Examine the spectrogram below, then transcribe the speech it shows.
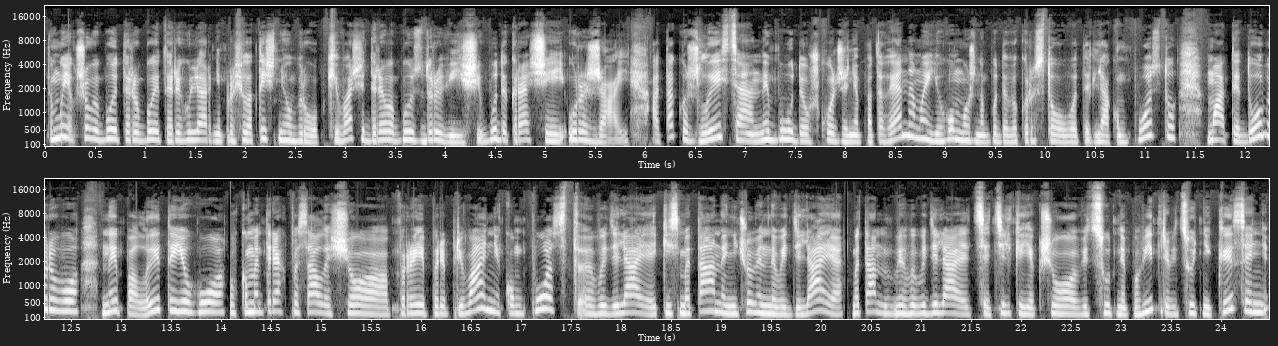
Тому, якщо ви будете робити регулярні профілактичні обробки, ваші дерева будуть здоровіші, буде кращий урожай, а також листя не буде ушкодження патогенами. Його можна буде використовувати для компосту, мати добриво, не палити його. В коментарях писали, що при перепріванні компост е, виділяє якісь метани. Нічого він не виділяє. Метан виділяється тільки якщо відсутне повітря, відсутній кисень.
